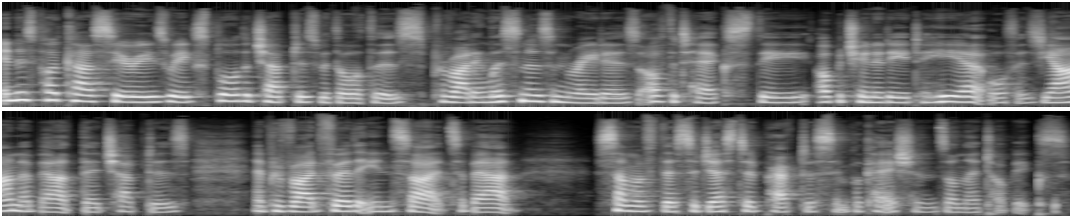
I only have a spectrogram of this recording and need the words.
In this podcast series, we explore the chapters with authors, providing listeners and readers of the text the opportunity to hear authors yarn about their chapters and provide further insights about some of the suggested practice implications on their topics.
